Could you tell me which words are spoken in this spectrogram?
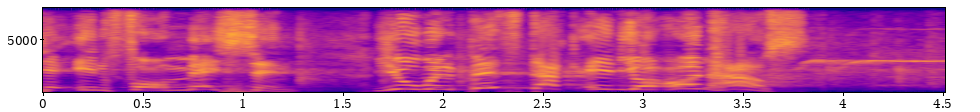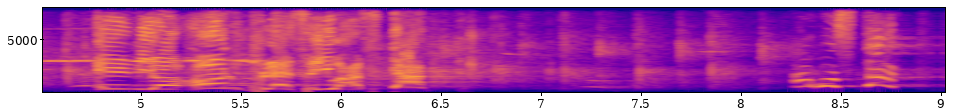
the information, you will be stuck in your own house, in your own blessing. You are stuck. I was stuck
